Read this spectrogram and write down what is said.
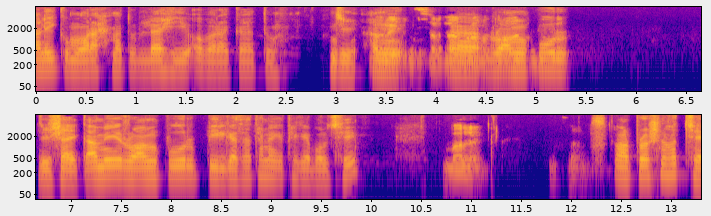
আলাইকুম ওরহমতুল্লাহি ওবারাকাতু জি আমি রংপুর জি আমি রংপুর পীরগাছা থানা থেকে বলছি। বলেন। আমার প্রশ্ন হচ্ছে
